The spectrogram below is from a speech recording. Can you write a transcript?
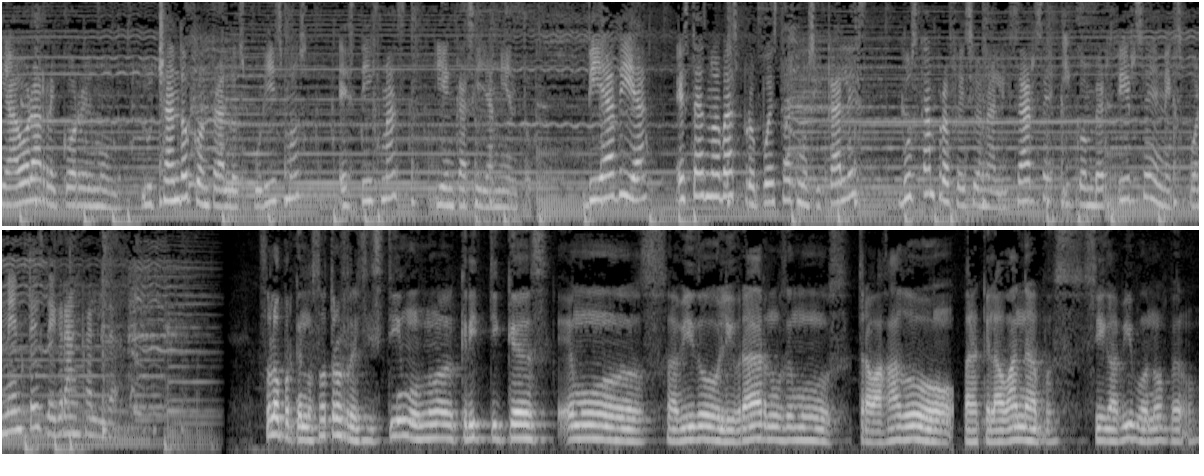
y ahora recorre el mundo, luchando contra los purismos, estigmas y encasillamiento. Día a día, estas nuevas propuestas musicales buscan profesionalizarse y convertirse en exponentes de gran calidad. Solo porque nosotros resistimos ¿no? críticas, hemos sabido librarnos, hemos trabajado para que la banda pues siga vivo, ¿no? Pero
